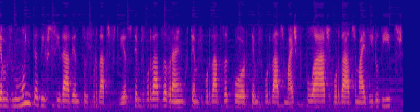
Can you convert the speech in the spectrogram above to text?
temos muita diversidade entre os bordados portugueses. Temos bordados a branco, temos bordados a cor, temos bordados mais populares, bordados mais eruditos,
